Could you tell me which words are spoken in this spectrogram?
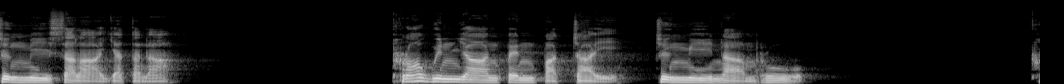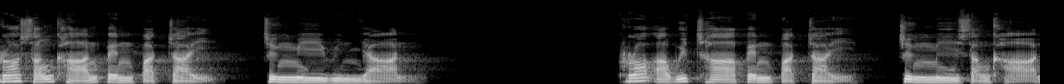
จึงมีสลายตนะ เพราะวิญญาณเป็นปัจจัยจึงมีนามรูป ราะสังขารเป็นปัจจัยจึงมีวิญญาณ เพราะอาวิชชาเป็นปัจจัยจึงมีสังขาร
